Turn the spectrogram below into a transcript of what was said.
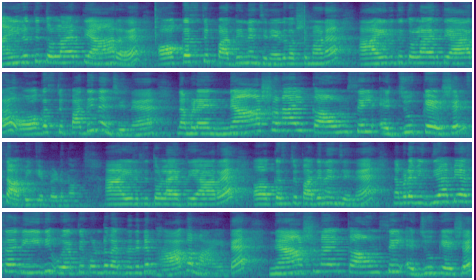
ആയിരത്തി തൊള്ളായിരത്തി ആറ് ഓഗസ്റ്റ് പതിനഞ്ചിന് ഏത് വർഷമാണ്? ആയിരത്തി തൊള്ളായിരത്തി ആറ് ഓഗസ്റ്റ് പതിനഞ്ചിന് നമ്മുടെ നാഷണൽ കൗൺസിൽ എഡ്യൂക്കേഷൻ സ്ഥാപിക്കപ്പെടുന്നു. ആയിരത്തി തൊള്ളായിരത്തി ആറ് ഓഗസ്റ്റ് പതിനഞ്ചിന് നമ്മുടെ വിദ്യാഭ്യാസ രീതി ഉയർത്തിക്കൊണ്ടുവരുന്നതിന്റെ ഭാഗമായിട്ട് നാഷണൽ കൗൺസിൽ എഡ്യൂക്കേഷൻ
